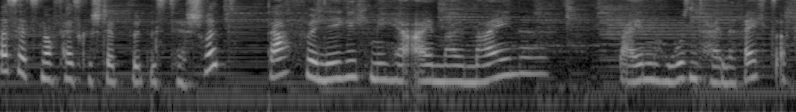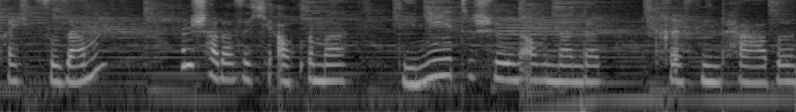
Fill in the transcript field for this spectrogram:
Was jetzt noch festgesteppt wird, ist der Schritt. Dafür lege ich mir hier einmal meine beiden Hosenteile rechts auf rechts zusammen und schaue, dass ich auch immer die Nähte schön aufeinander treffend habe.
